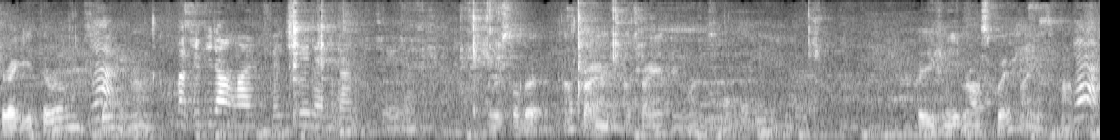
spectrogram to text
Should I eat the rolls? Yeah. No. but if you don't like fishy then don't eat it Just a little bit. I'll try it. I'll try anything once. But you can eat raw squid? Like, it's fine. yeah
